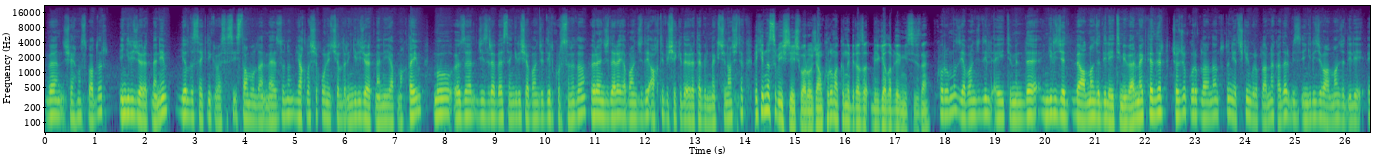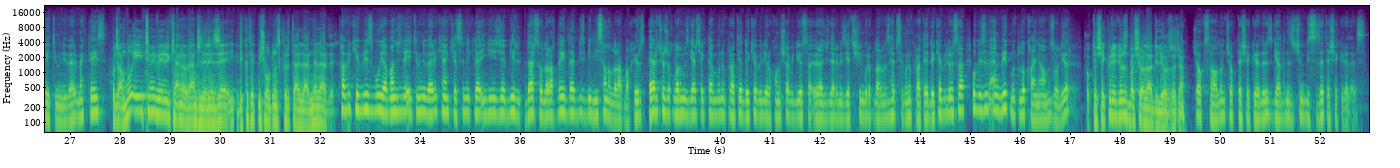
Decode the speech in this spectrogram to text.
Ben Şehmus Badur, İngilizce öğretmeniyim. Yıldız Teknik Üniversitesi İstanbul'dan mezunum. Yaklaşık 13 yıldır İngilizce öğretmenliği yapmaktayım. Bu özel Cizre Best İngiliz Yabancı Dil kursunu da öğrencilere yabancı dili aktif bir şekilde öğretebilmek için açtık. Peki nasıl bir işleyiş var hocam? Kurum hakkında biraz bilgi alabilir miyiz sizden? Kurumumuz yabancı dil eğitiminde İngilizce ve Almanca dil eğitimi vermektedir. Çocuk gruplarından tutun yetişkin gruplarına kadar biz İngilizce ve Almanca dili eğitimini vermekteyiz. Hocam bu eğitimi verirken öğrencilerinize dikkat etmiş olduğunuz kriterler nelerdir? Tabii ki biz bu yabancı dil eğitimini verirken kesinlikle İngilizce bir ders olarak değil de biz bir lisan olarak bakıyoruz. Eğer çocuklarımız gerçekten bunu pratiğe dökebiliyor, konuşabiliyorsa, öğrencilerimiz, yetişkin gruplarımız hepsi bunu pratiğe dökebiliyorsa bu bizim en büyük mutluluk kaynağımız oluyor. Çok teşekkür ediyoruz. Başarılar diliyoruz hocam. Çok sağ olun, çok teşekkür ederiz. Geldiğiniz için biz size teşekkür ederiz.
